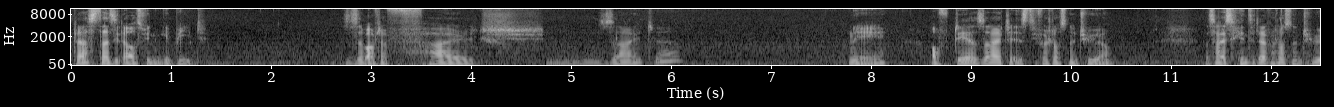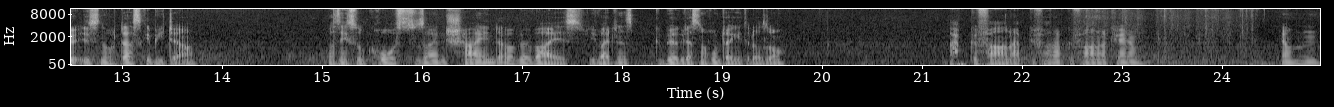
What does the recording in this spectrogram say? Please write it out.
Das da sieht aus wie ein Gebiet. Das ist aber auf der falschen Seite? Nee. Auf der Seite ist die verschlossene Tür. Das heißt, hinter der verschlossenen Tür ist noch das Gebiet da. Was nicht so groß zu sein scheint, aber wer weiß, wie weit in das Gebirge das noch runtergeht oder so. Abgefahren, abgefahren, abgefahren, okay. Ähm,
